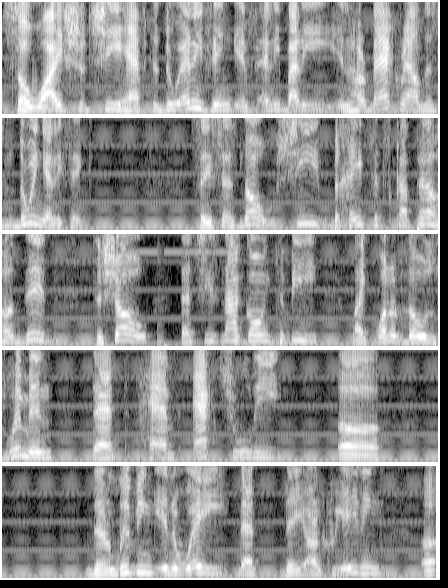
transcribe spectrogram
So why should she have to do anything if anybody in her background isn't doing anything? So he says, no, she, Bechefetz Kapeha, did to show that she's not going to be like one of those women that have actually, uh, they're living in a way that they are creating a,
